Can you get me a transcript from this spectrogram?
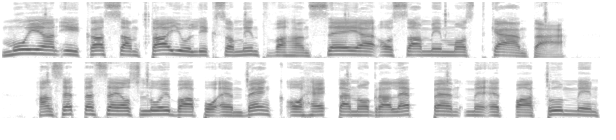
Mujan i kassan tajuar liksom inte vad han säger och Sami måste kanta. Han sätter sig och slujbar på en bänk och hettar några läppen med ett par tummin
